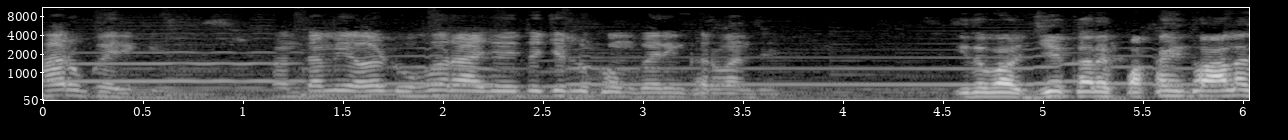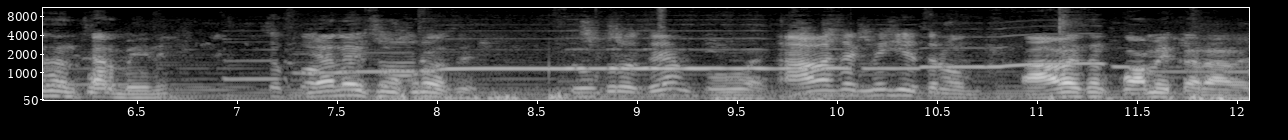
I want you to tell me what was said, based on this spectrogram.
સારું કરી ગયું અને તમે હવે ડોહો રાખ્યો એ તો જેટલું કોમ કરીને કરવાનું છે. એ તો જે કરે પકાઈ તો આલે છે ને ચાર મહિને એને છોકરો છે. છોકરો છે એમ? આવે છે કે નહીં ખેતરોમાં? આવે છે કોમે કરાવે.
